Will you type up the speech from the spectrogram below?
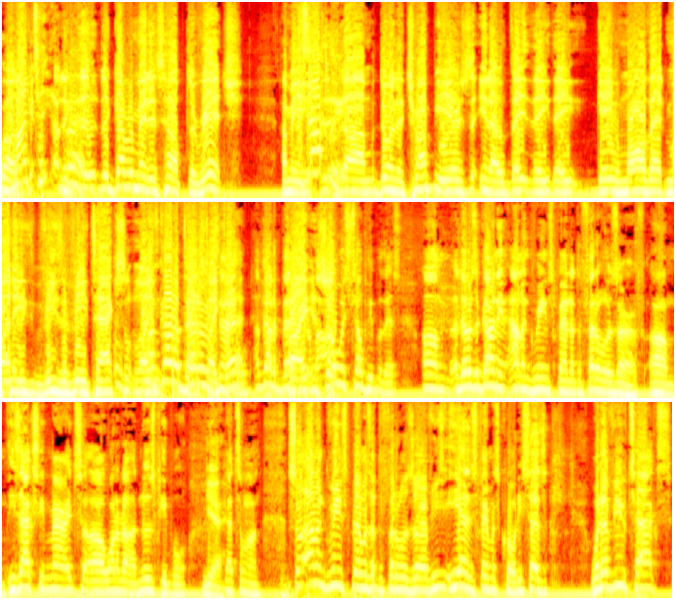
Well, My the, ta- the, the, the government has helped the rich. I mean, Exactly. um, during the Trump years, you know, they, they, they gave them all that money vis-a-vis tax. like, Oh, I've got a better like example. that. I've got a better right, example. so- I always tell people this. Um, there was a guy named Alan Greenspan at the Federal Reserve. Um, he's actually married to uh, one of the news people Yeah. that's on. So Alan Greenspan was at the Federal Reserve. He, he had his famous quote. He says, whatever you tax,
